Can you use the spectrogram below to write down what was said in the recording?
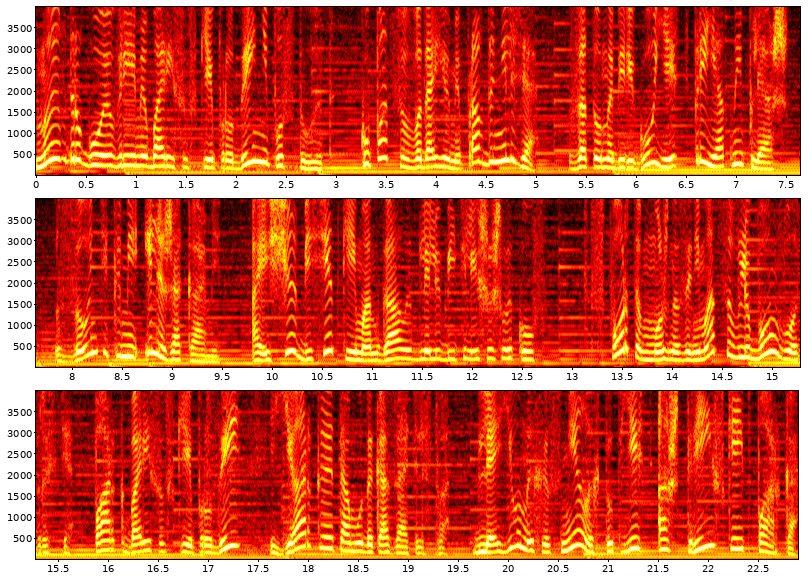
Но и в другое время Борисовские пруды не пустуют. Купаться в водоеме, правда, нельзя. Зато на берегу есть приятный пляж с зонтиками и лежаками. А еще беседки и мангалы для любителей шашлыков – Спортом можно заниматься в любом возрасте. Парк Борисовские пруды – яркое тому доказательство. Для юных и смелых тут есть аж три скейт-парка.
